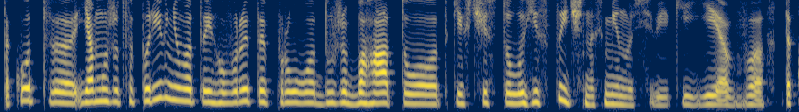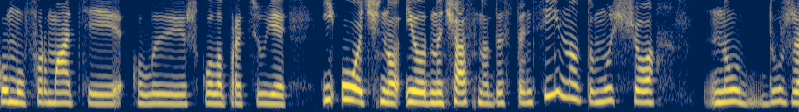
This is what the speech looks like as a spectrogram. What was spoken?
Так от е, я можу це порівнювати і говорити про дуже багато таких чисто логістичних мінусів, які є в такому форматі, коли школа працює і очно, і одночасно дистанційно, тому що. Ну, дуже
